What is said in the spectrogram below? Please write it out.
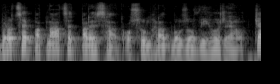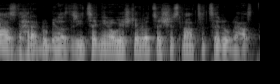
V roce 1558 hrad Bouzov vyhořel. Část hradu byla zříceninou ještě v roce 1617.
